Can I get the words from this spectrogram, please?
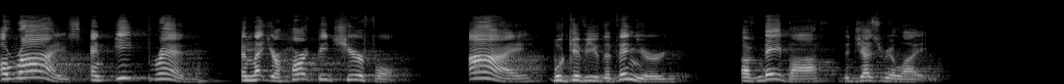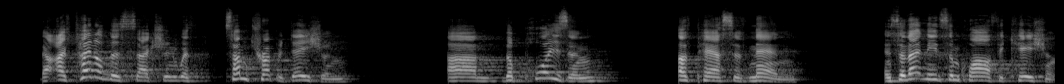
Arise and eat bread, and let your heart be cheerful. I will give you the vineyard of Naboth the Jezreelite. Now, I've titled this section with some trepidation um, The Poison of Passive Men. And so that needs some qualification.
